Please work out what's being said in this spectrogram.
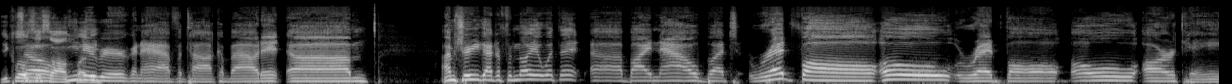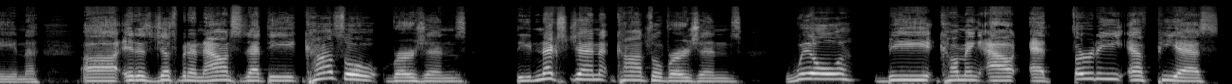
you close so this off, you buddy. knew we were gonna have to talk about it. Um, I'm sure you guys are familiar with it uh, by now, but Redfall, oh Redfall, oh Arkane. Uh, it has just been announced that the console versions, the next gen console versions, will be coming out at 30 FPS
